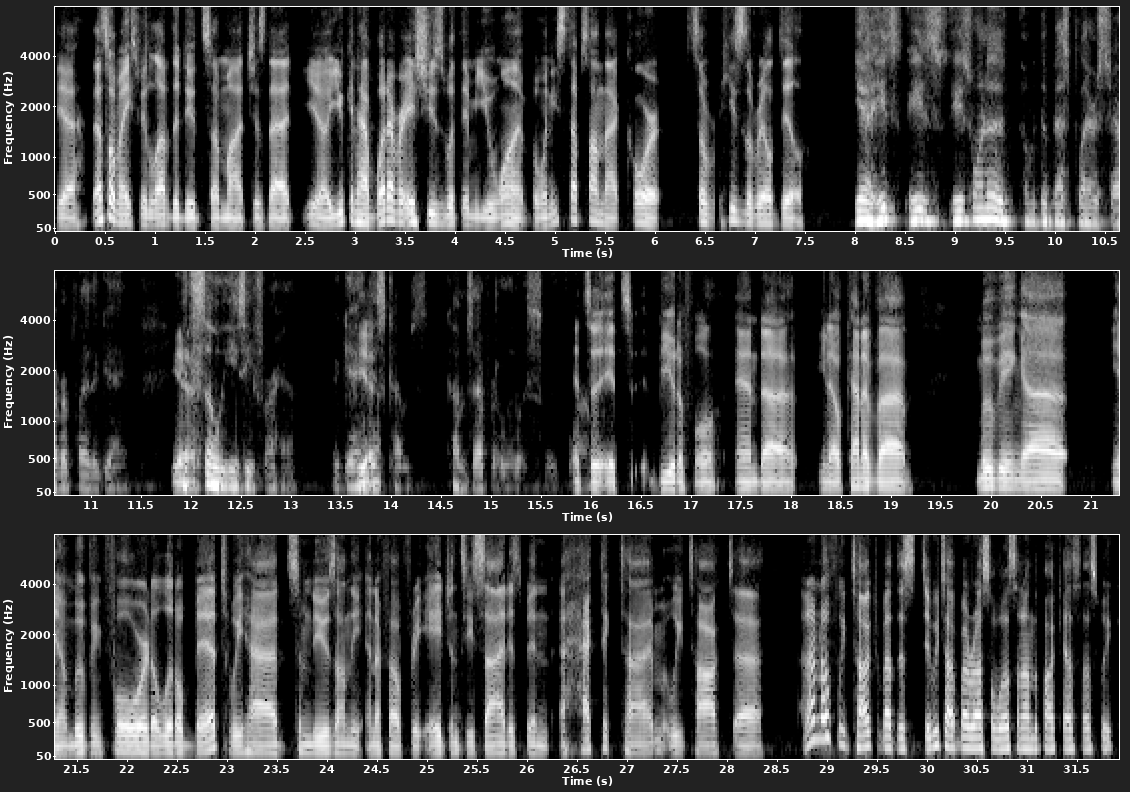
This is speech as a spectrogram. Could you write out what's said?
Yeah, that's what makes me love the dude so much is that you know you can have whatever issues with him you want, but when he steps on that court, so he's the real deal. Yeah, he's he's he's one of the, of the best players to ever play the game. Yeah, It's so easy for him. The game Yeah. just comes comes effortlessly for it's him. a, it's beautiful, and uh, you know, kind of uh, moving uh, you know, moving forward a little bit, we had some news on the NFL free agency side. It's been a hectic time. We talked. Uh, I don't know if we talked about this. Did we talk about Russell Wilson on the podcast last week?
